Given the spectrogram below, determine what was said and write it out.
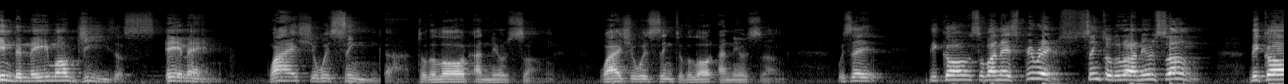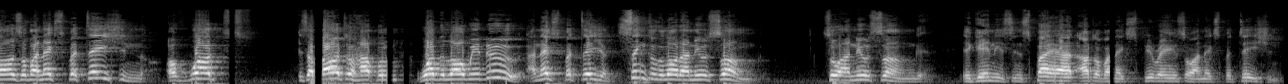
in the name of Jesus. Amen. Why should we sing to the Lord a new song? Why should we sing to the Lord a new song? We say, because of an experience, sing to the Lord a new song. Because of an expectation of what is about to happen, what the Lord will do, an expectation, sing to the Lord a new song. So, a new song, again, is inspired out of an experience or an expectation.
